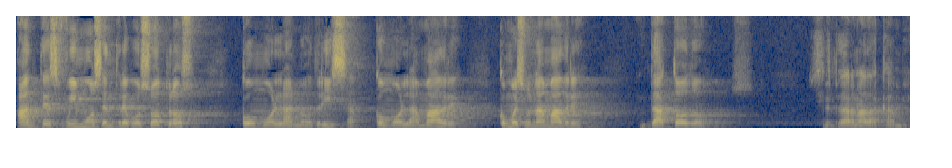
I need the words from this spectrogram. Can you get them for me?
Antes fuimos entre vosotros como la nodriza, como la madre. ¿Cómo es una madre? da todo sin esperar nada a cambio.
